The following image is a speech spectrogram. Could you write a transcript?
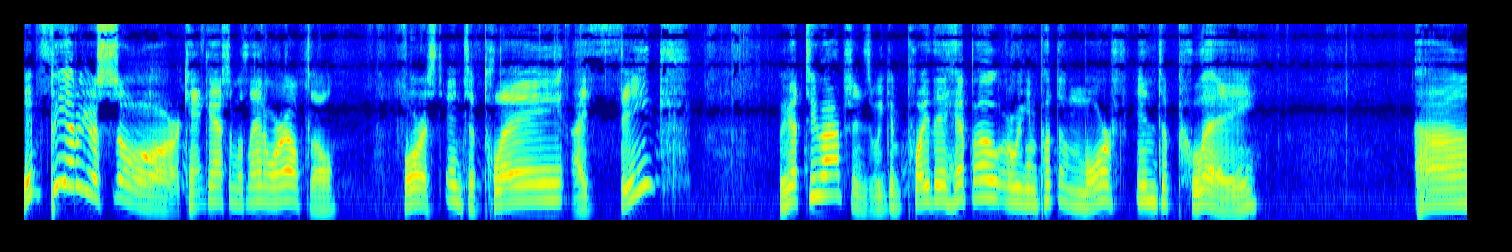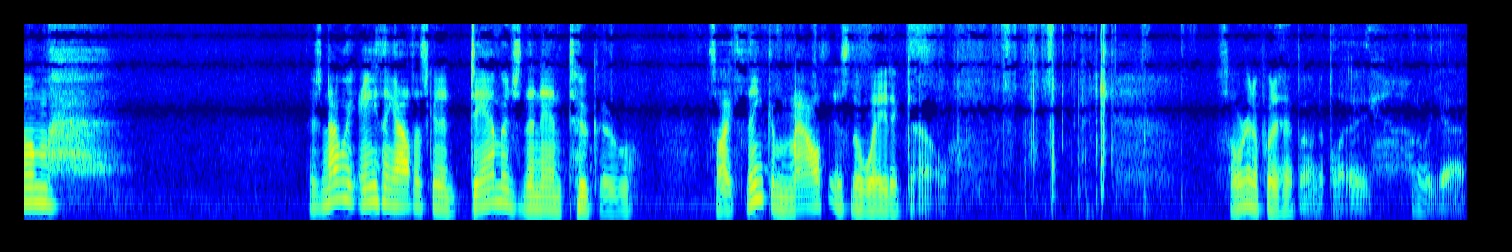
Imperiosaur! Can't cast him with Llanowar Elf, though. Forest into play. I think we got two options. We can play the Hippo, or we can put the Morph into play. Um... There's not really anything out that's going to damage the Nantuko. So I think mouth is the way to go. So we're going to put a hippo into play. What do we got?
